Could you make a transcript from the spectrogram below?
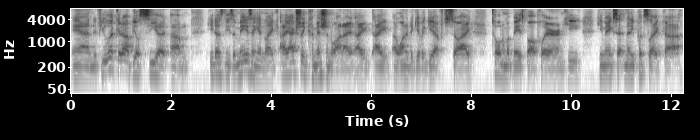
And if you look it up, you'll see it. Um, he does these amazing and like I actually commissioned one. I, I I I wanted to give a gift, so I told him a baseball player, and he he makes it, and then he puts like uh,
